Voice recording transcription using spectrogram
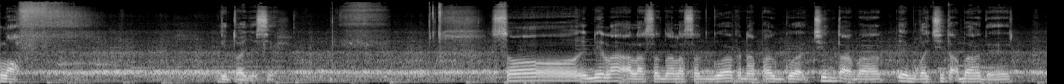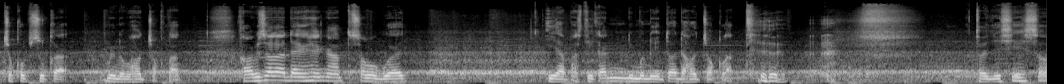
love. Gitu aja sih. So inilah alasan-alasan gue kenapa gue cinta banget Ya bukan cinta banget ya cukup suka minum hot coklat. Kalau misalnya ada yang hangout sama gue ya pastikan di menu itu ada hot coklat. Itu aja sih. So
